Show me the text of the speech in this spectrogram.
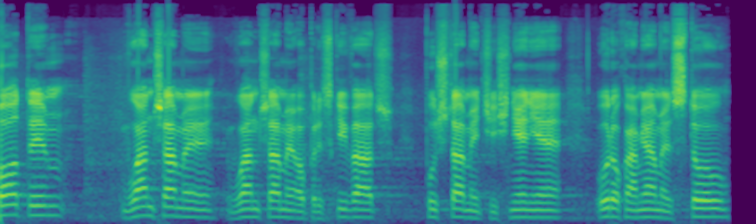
Po tym włączamy, włączamy opryskiwacz, puszczamy ciśnienie, uruchamiamy stół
